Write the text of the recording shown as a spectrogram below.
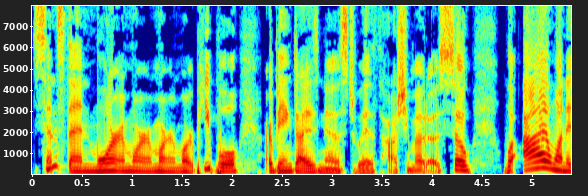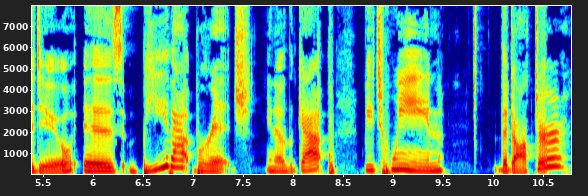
since then, more and more and more and more people are being diagnosed with Hashimoto's. So, what I want to do is be that bridge, you know, the gap between the doctor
